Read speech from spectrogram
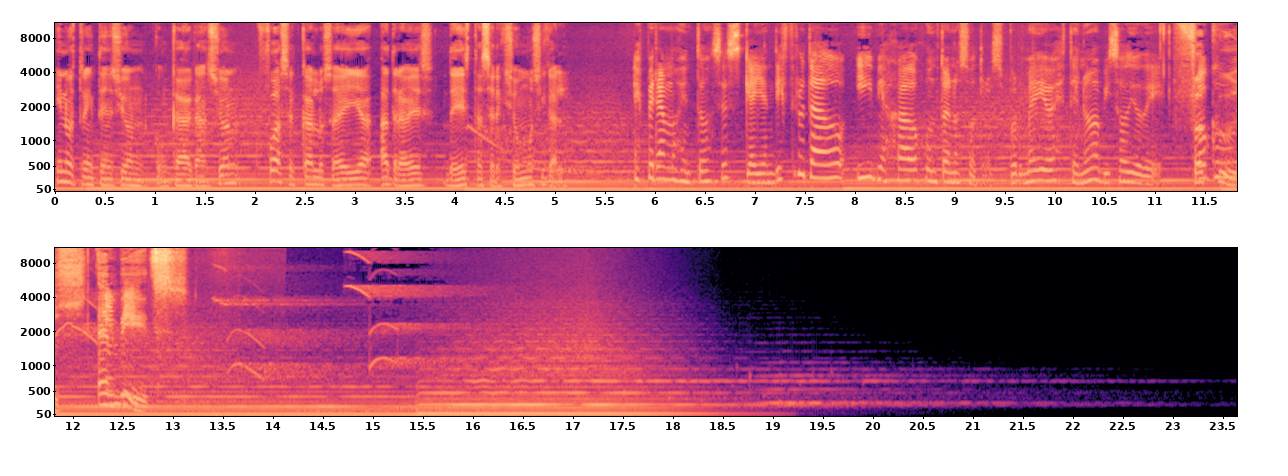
Y nuestra intención con cada canción fue acercarlos a ella a través de esta selección musical. Esperamos entonces que hayan disfrutado y viajado junto a nosotros por medio de este nuevo episodio de Focus and Beats.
